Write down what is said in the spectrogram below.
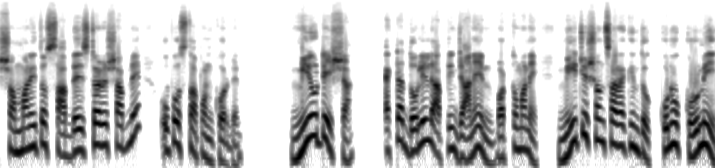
সম্মানিত সাব রেজিস্ট্রারের সামনে উপস্থাপন করবেন। মিউটেশন একটা দলিল আপনি জানেন, বর্তমানে মিউটেশন ছাড়া কিন্তু কোনো ক্রমেই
